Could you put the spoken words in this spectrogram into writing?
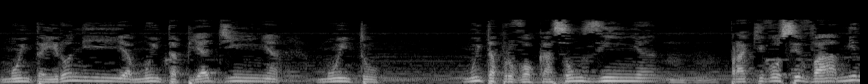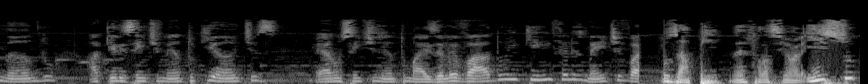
muita ironia, muita piadinha, muito muita provocaçãozinha Uhum. para que você vá minando aquele sentimento que antes era um sentimento mais elevado e que infelizmente vai O zap, né? Fala assim, olha, isso...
